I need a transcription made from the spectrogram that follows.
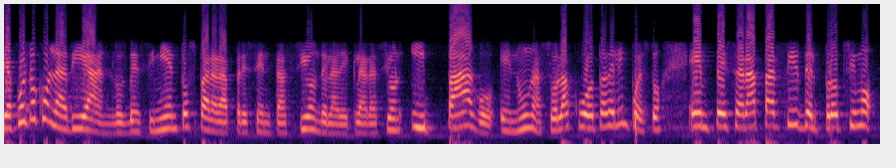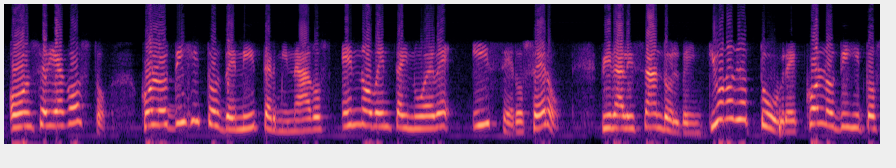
De acuerdo con la DIAN, los vencimientos para la presentación de la declaración y pago en una sola cuota del impuesto empezará a partir del próximo 11 de agosto, con los dígitos de NI terminados en 99 y 00 finalizando el 21 de octubre con los dígitos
